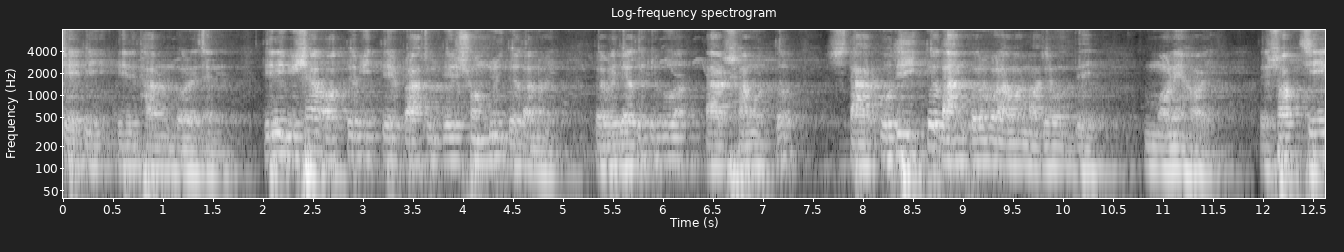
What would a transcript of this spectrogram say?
সেটি তিনি ধারণ করেছেন। তিনি বিশাল অর্থবিত্তের প্রাচুর্যের সমৃদ্ধতা নয়, তবে যতটুকু তার সামর্থ্য তার অতিরিক্ত দান করে বলে আমার মাঝে মধ্যে মনে হয়। তো সবচেয়ে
